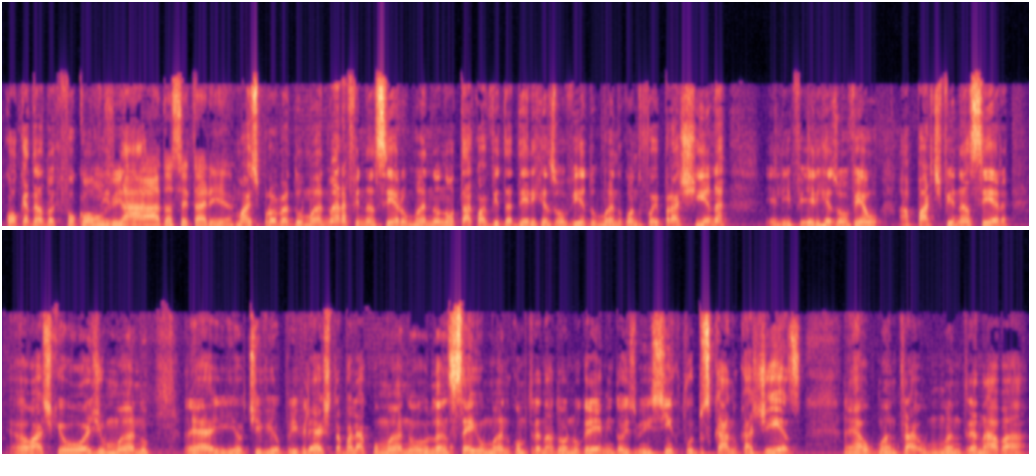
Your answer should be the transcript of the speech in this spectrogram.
qualquer treinador que for convidado, Convidado aceitaria. mas o problema do Mano não era financeiro. O Mano não está com a vida dele resolvido. O Mano, quando foi para a China, ele, ele resolveu a parte financeira. Eu acho que hoje o Mano, né, e eu tive o privilégio de trabalhar com o Mano, lancei o Mano como treinador no Grêmio em 2005, fui buscar no Caxias. Né, o, Mano o Mano treinava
